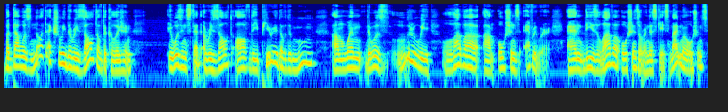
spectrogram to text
but that was not actually the result of the collision, it was instead a result of the period of the moon um, when there was literally lava um, oceans everywhere. And these lava oceans, or in this case magma oceans,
